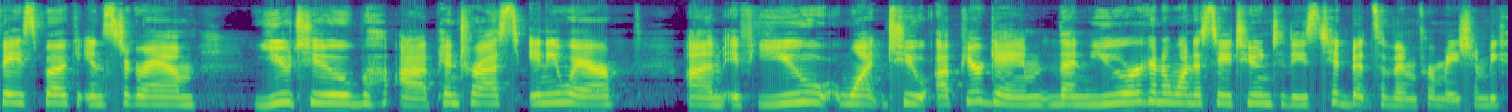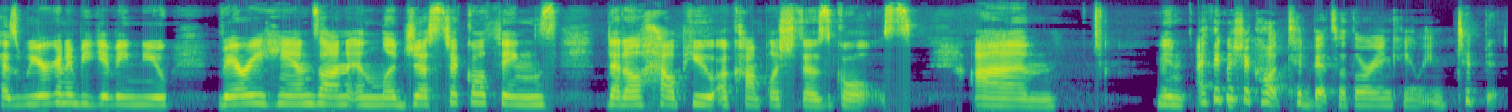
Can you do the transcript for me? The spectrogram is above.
Facebook, Instagram, YouTube, uh, Pinterest, anywhere, um, if you want to up your game, then you are going to want to stay tuned to these tidbits of information because we are going to be giving you very hands on and logistical things that'll help you accomplish those goals. Um, you, I think we should call it tidbits with Lori and Kayleen. tidbits.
